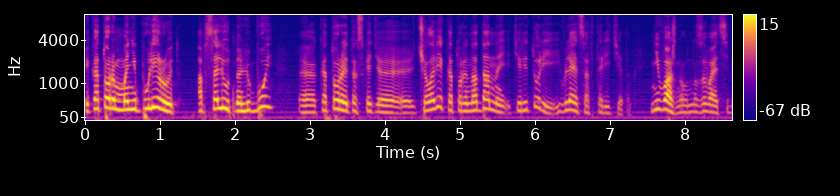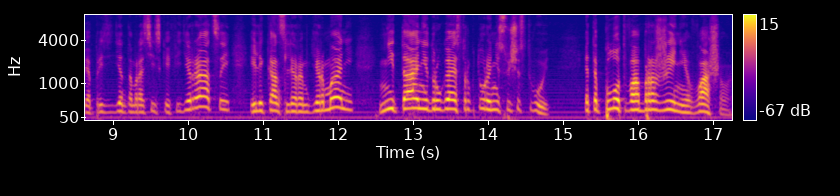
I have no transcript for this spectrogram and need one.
И которым манипулирует абсолютно любой, который, так сказать, человек, который на данной территории является авторитетом. Неважно, он называет себя президентом Российской Федерации или канцлером Германии. Ни та, ни другая структура не существует. Это плод воображения вашего.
